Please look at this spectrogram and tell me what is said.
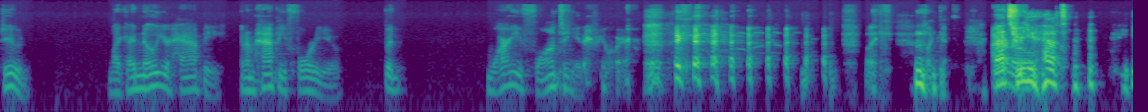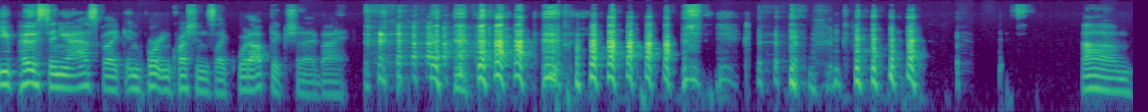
dude, like I know you're happy, and I'm happy for you, why are you flaunting it everywhere? like, like That's where you have to you post and you ask like important questions like what optic should I buy? um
